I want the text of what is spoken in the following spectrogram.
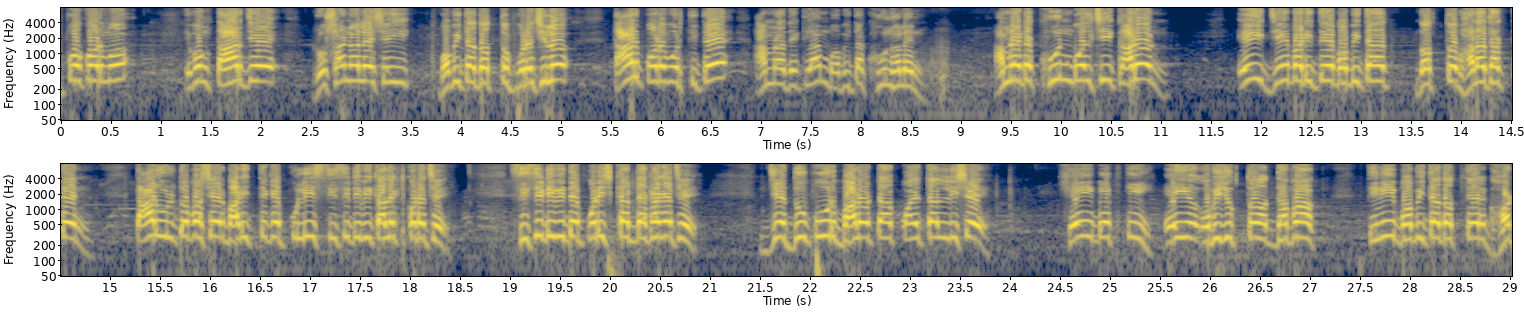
অপকর্ম এবং তার যে রোশানলে সেই ববিতা দত্ত পড়েছিল, তার পরবর্তীতে আমরা দেখলাম ববিতা খুন হলেন। আমরা এটা খুন বলছি কারণ এই যে বাড়িতে ববিতা দত্ত ভাড়া থাকতেন, তার উল্টো পাশের বাড়ির থেকে পুলিশ সিসিটিভি কালেক্ট করেছে। সিসিটিভিতে পরিষ্কার দেখা গেছে। যে দুপুর বারোটা পঁয়তাল্লিশে সেই ব্যক্তি, এই অভিযুক্ত অধ্যাপক, তিনি ববিতা দত্তের ঘর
